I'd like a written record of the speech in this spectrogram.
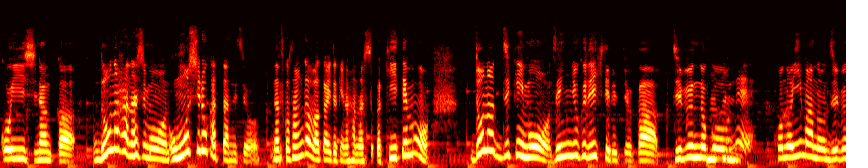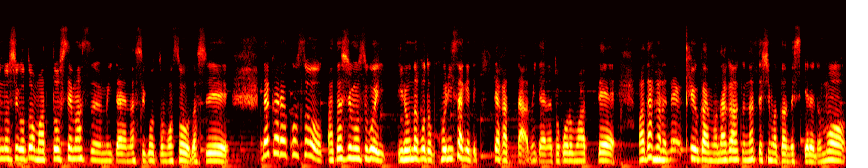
こいいし、なんか、どの話も面白かったんですよ。夏子さんが若い時の話とか聞いても、どの時期も全力で生きてるっていうか、自分のこうね、この今の自分の仕事を全うしてますみたいな仕事もそうだし、だからこそ私もすごいいろんなことを掘り下げて聞きたかったみたいなところもあって、まあ、だからね、9回も長くなってしまったんですけれども、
